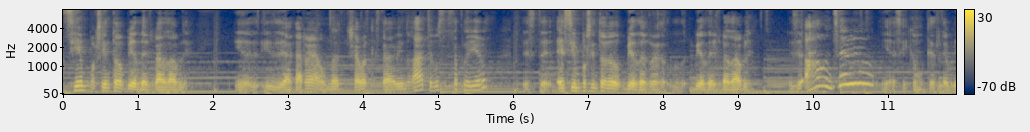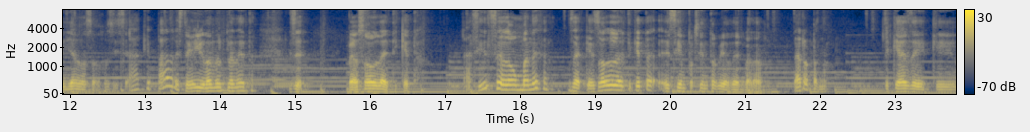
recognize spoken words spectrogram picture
100% biodegradable. Y, y le agarra a una chava que estaba viendo, ah, ¿te gusta esta playera? Este, es 100% biodegra- biodegradable. Dice, ah, ¿en serio? Y así como que le brillan los ojos y dice, ah, qué padre, estoy ayudando al planeta. Dice, pero solo la etiqueta. Así se lo maneja. O sea, que solo la etiqueta es 100% biodegradable. La ropa no. Te quedas de que,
